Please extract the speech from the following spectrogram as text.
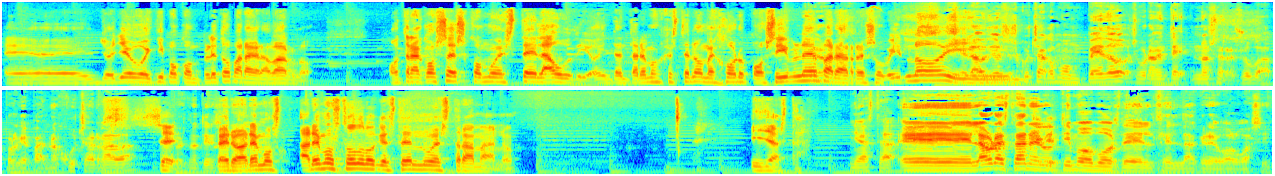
Eh, yo llevo equipo completo para grabarlo. Otra cosa es cómo esté el audio. Intentaremos que esté lo mejor posible para resubirlo y. Si el audio se escucha como un pedo, seguramente no se resuba, porque para no escuchar nada, Sí, pues no pero sentido. haremos, haremos todo lo que esté en nuestra mano. Y ya está. Ya está. Eh, Laura está en el Sí. último boss del Zelda, creo, o algo así.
